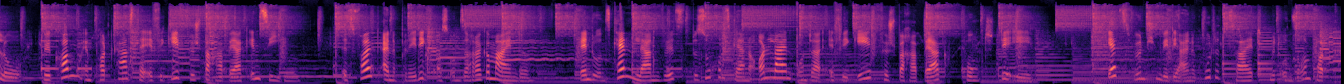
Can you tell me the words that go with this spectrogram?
Hallo, willkommen im Podcast der FEG Fischbacher Berg in Siegen. Es folgt eine Predigt aus unserer Gemeinde. Wenn du uns kennenlernen willst, besuch uns gerne online unter fegfischbacherberg.de. Jetzt wünschen wir dir eine gute Zeit mit unserem Podcast.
